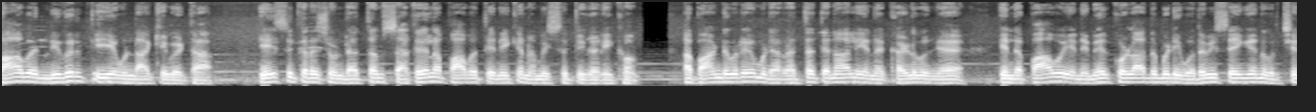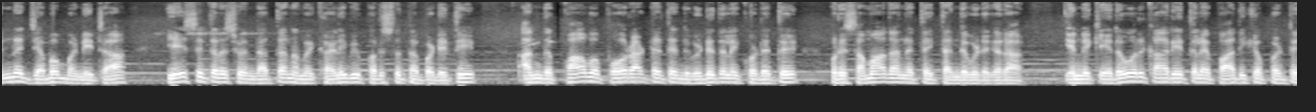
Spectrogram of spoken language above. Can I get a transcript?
பாவ நிவிருத்தியை உண்டாக்கி விட்டார். இயேசு கிறிஸ்துவின் ரத்தம் சகல பாவத்தை நீக்க நம்மை சுத்திகரிக்கும். அப்ப ஆண்டவரே உம்முடைய ரத்தத்தினால் என்னை கழுவுங்க. இந்த பாவம் என்னை மேற்கொள்ளாதபடி உதவி செய்யுங்கன்னு ஒரு சின்ன ஜெபம் பண்ணிட்டா இயேசு கிறிஸ்துவின் ரத்தம் நம்மை கழுவி பரிசுத்தப்படுத்தி அந்த பாவ போராட்டத்தை இந்த விடுதலை கொடுத்து ஒரு சமாதானத்தை தந்து விடுகிறார். இன்னைக்கு ஏதோ ஒரு காரியத்தில் பாதிக்கப்பட்டு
